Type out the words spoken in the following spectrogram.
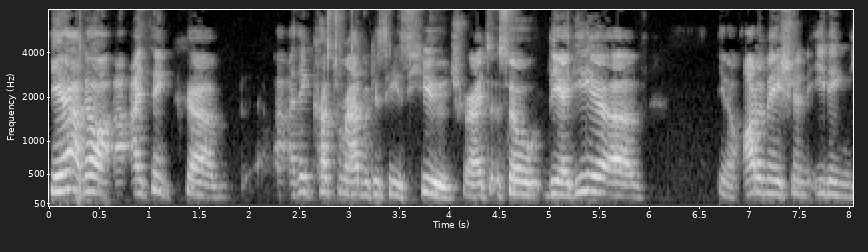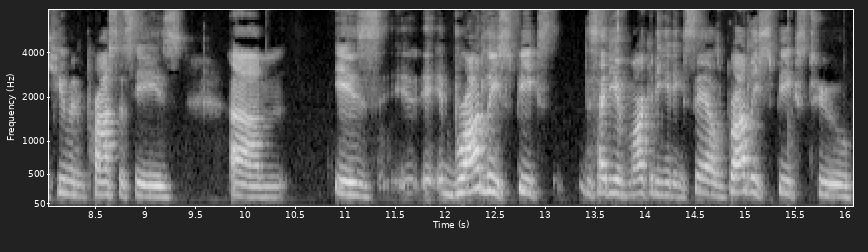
Yeah, no, I, I think um, I think customer advocacy is huge, right? So the idea of you know automation eating human processes um, is it broadly speaks this idea of marketing eating sales broadly speaks to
